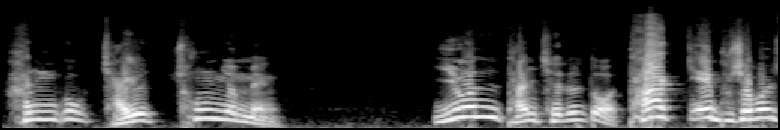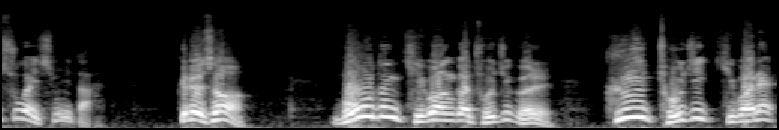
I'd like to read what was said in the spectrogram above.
한국자유총연맹 이원 단체들도 다 깨부셔버릴 수가 있습니다. 그래서 모든 기관과 조직을 그 조직 기관의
